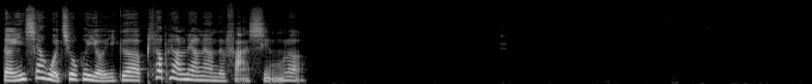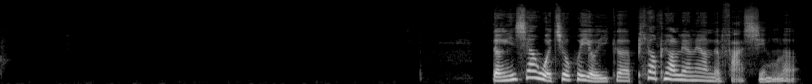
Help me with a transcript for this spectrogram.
等一下，我就会有一个漂漂亮亮的发型了。等一下，我就会有一个漂漂亮亮的发型了。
